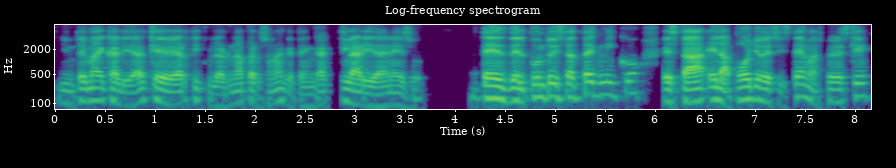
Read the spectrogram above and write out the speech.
y un tema de calidad que debe articular una persona que tenga claridad en eso. Desde el punto de vista técnico está el apoyo de sistemas, pero es que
